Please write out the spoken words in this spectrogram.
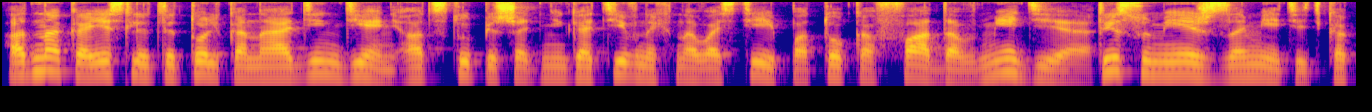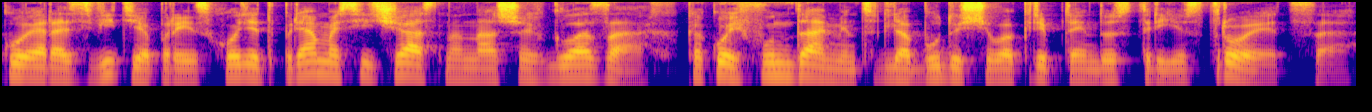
Однако, если ты только на один день отступишь от негативных новостей потока фада в медиа, ты сумеешь заметить, какое развитие происходит прямо сейчас на наших глазах, какой фундамент для будущего криптоиндустрии строится.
